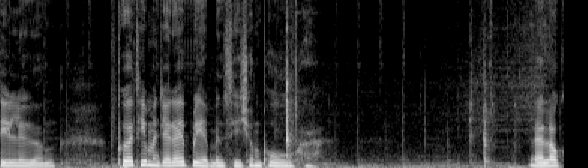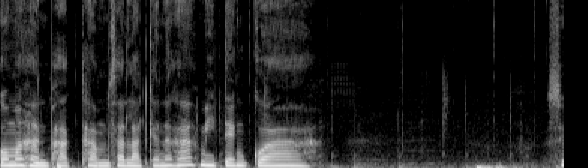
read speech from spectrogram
สีเหลือง เพื่อที่มันจะได้เปลี่ยนเป็นสีชมพูค่ะ แล้วเราก็มาหั่นผักทำสลัดกันนะคะ มีแตงกวาซุ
